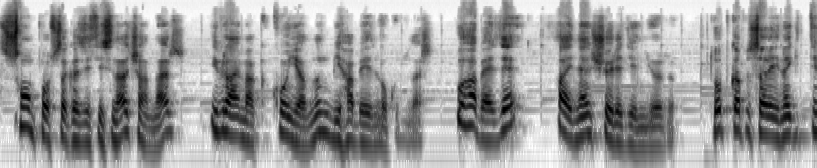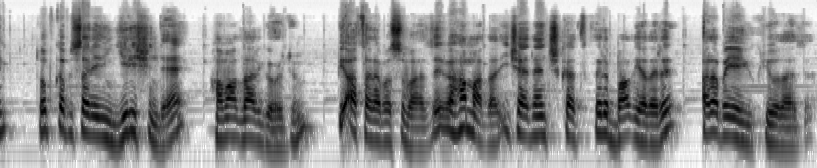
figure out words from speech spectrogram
Son Posta gazetesini açanlar İbrahim Hakkı Konyalı'nın bir haberini okudular. Bu haberde aynen şöyle deniliyordu. Topkapı Sarayı'na gittim. Topkapı Sarayı'nın girişinde hamallar gördüm. Bir at arabası vardı ve hamallar içeriden çıkarttıkları balyaları arabaya yüklüyorlardı.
